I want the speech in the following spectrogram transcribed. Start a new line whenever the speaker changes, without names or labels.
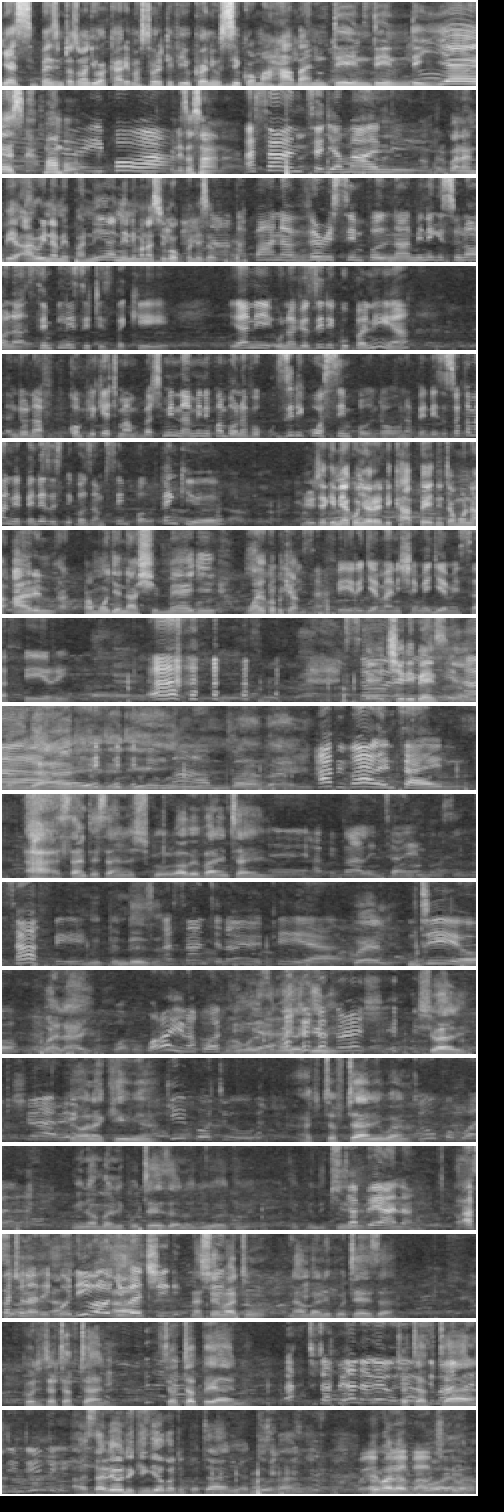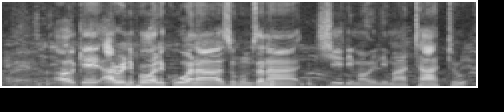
Yes, mpenzi mtazamaji wa Karima Story TV, ukiwa ni usiku wa mahaba ndi ndi ndi. Yes, mambo
Hey, poa.
pendeza sana.
Asante jamani.
Mtu alikuwa anaambia Irene amepania nini, maana siku ya kupendeza huko.
Hapana, very simple na minigi, si unaona, simplicity is the key. Yaani unavyozidi kupania ndo na complicate mambo, but mimi naamini kwamba unavyozidi kuwa simple ndo unapendeza. So kama nimependeza is because I'm simple. Thank you.
Nilitegemea kwenye red carpet nitamwona Irene pamoja na shemeji. wao kwa peke yako.
Amesafiri jamani, shemeji amesafiri.
Chidi Benz.
Mambo. Happy Valentine.
Ah, asante sana, shukuru. Happy Valentine.
Eh, happy Valentine. Safi.
Umependeza
Asante na wewe pia.
kweli,
Ndio.
walai.
Walai nakuwa
Mambo
Mama
yanasemaje kimya?
Fresh.
Shwari,
Shwari.
naona kimya,
Kipo tu.
hatutafutani bwana.
Tupo bwana.
Mi namba nilipoteza, unajua kipindi kile.
Tutapeana.
Ah,
Hapa tunarekodiwa
ah,
ujue
ah,
Chidi.
Nasema tu namba nilipoteza, kwa tutatafutana, sio tutapeana.
Ah, tutapeana leo leo.
Tutafutana.
Simama ndindindi.
Asa leo nikiingia kwa tupatani, atuonane.
Okay, Aaron Paul alikuwa anazungumza na Chidi mawili matatu.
